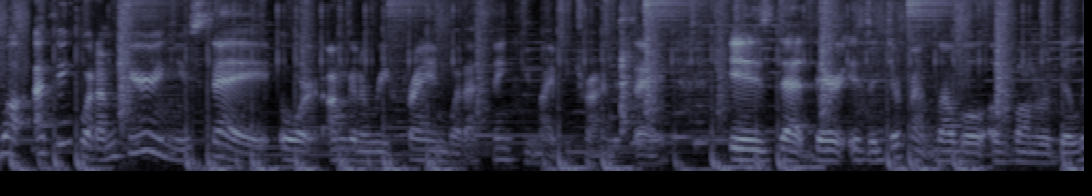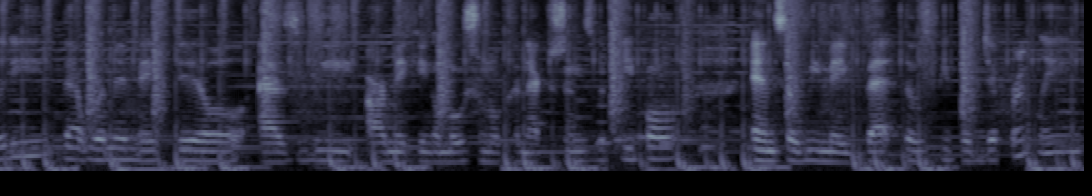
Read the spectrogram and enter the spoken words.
Well, I think what I'm hearing you say, or I'm going to reframe what I think you might be trying to say, is that there is a different level of vulnerability that women may feel as we are making emotional connections with people. And so we may vet those people differently.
